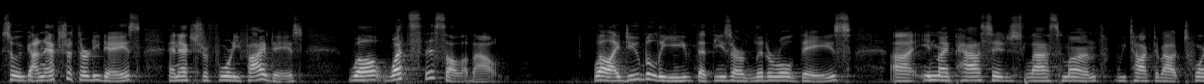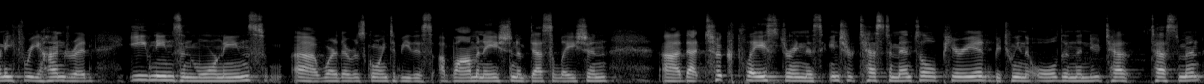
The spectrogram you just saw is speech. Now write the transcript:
So we've got an extra 30 days, an extra 45 days. Well, what's this all about? Well, I do believe that these are literal days. Uh, in my passage last month, we talked about 2,300 evenings and mornings uh, where there was going to be this abomination of desolation uh, that took place during this intertestamental period between the Old and the New Te- Testament.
